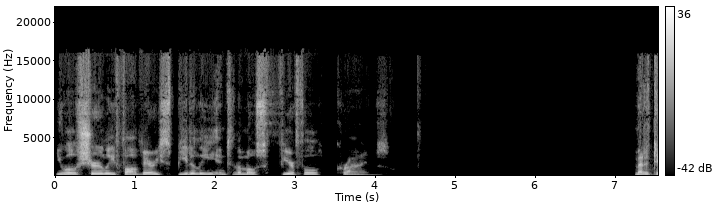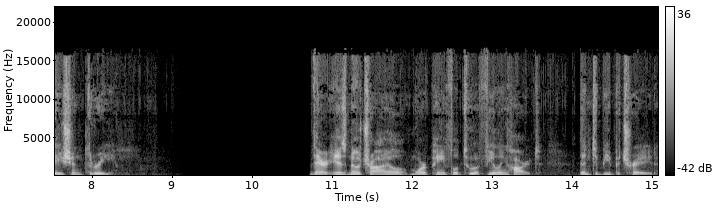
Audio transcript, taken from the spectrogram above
you will surely fall very speedily into the most fearful crimes. Meditation 3 There is no trial more painful to a feeling heart than to be betrayed.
